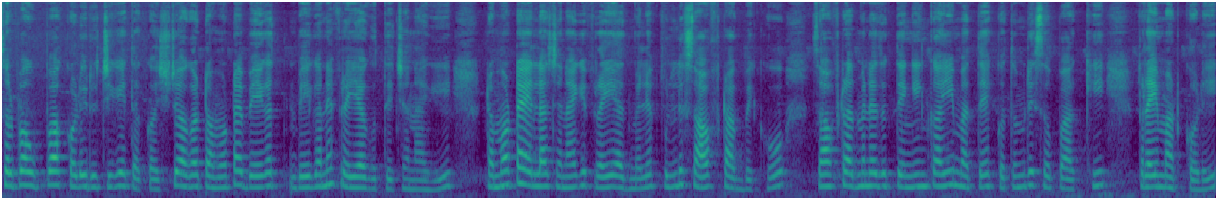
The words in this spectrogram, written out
ಸ್ವಲ್ಪ ಉಪ್ಪು ಹಾಕ್ಕೊಳ್ಳಿ ರುಚಿಗೆ ತಕ್ಕಷ್ಟು. ಆಗ ಟೊಮೊಟೊ ಬೇಗ, ಬೇಗನೆ ಫ್ರೈ ಆಗುತ್ತೆ ಚೆನ್ನಾಗಿ. ಟೊಮೊಟೊ ಎಲ್ಲ ಚೆನ್ನಾಗಿ ಫ್ರೈ ಆದಮೇಲೆ ಫುಲ್ ಸಾಫ್ಟ್ ಆಗಬೇಕು. ಸಾಫ್ಟ್ ಆದಮೇಲೆ ಅದಕ್ಕೆ ತೆಂಗಿನಕಾಯಿ ಮತ್ತು ಕೊತ್ತಂಬರಿ ಸೊಪ್ಪು ಹಾಕಿ ಫ್ರೈ ಮಾಡ್ಕೊಳ್ಳಿ.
